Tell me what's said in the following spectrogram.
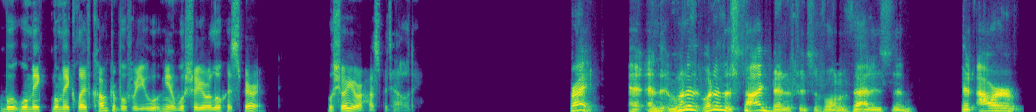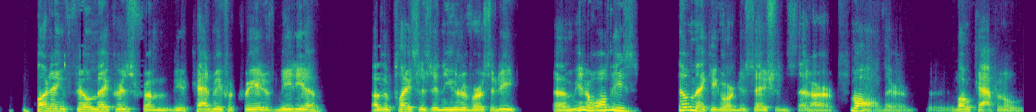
We'll, we'll make we'll make life comfortable for you. We'll, you know, we'll show you our aloha spirit. We'll show you our hospitality. Right. And, and one of the, one of the side benefits of all of that is that, that our budding filmmakers from the Academy for Creative Media, other places in the university, um, you know, all these filmmaking organizations that are small, they're uh, low capital,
